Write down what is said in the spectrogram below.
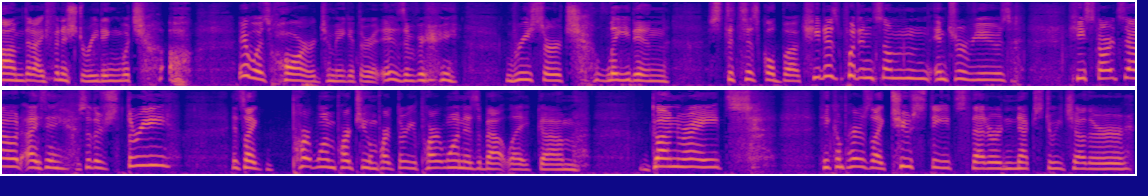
um, that I finished reading, which oh, it was hard to make it through. It is a very research laden statistical book. He does put in some interviews. He starts out, I think, so there's three. It's like part one, part two, and part three. Part one is about like um, gun rights. He compares like two states that are next to each other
